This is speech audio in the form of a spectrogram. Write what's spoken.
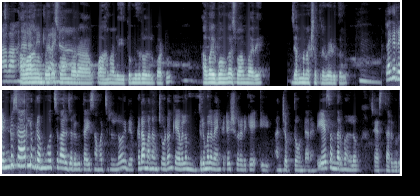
ఆ వాహనం పైన స్వామివారి ఆ వాహనాలు ఈ తొమ్మిది రోజుల పాటు అవైభవంగా స్వామివారి జన్మ నక్షత్ర వేడుకలు. అలాగే రెండు సార్లు బ్రహ్మోత్సవాలు జరుగుతాయి సంవత్సరంలో. ఇది ఎక్కడ మనం చూడడం కేవలం తిరుమల వెంకటేశ్వరుడికే అని చెప్తూ ఉంటారండి. ఏ సందర్భంలో చేస్తారు గురు?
